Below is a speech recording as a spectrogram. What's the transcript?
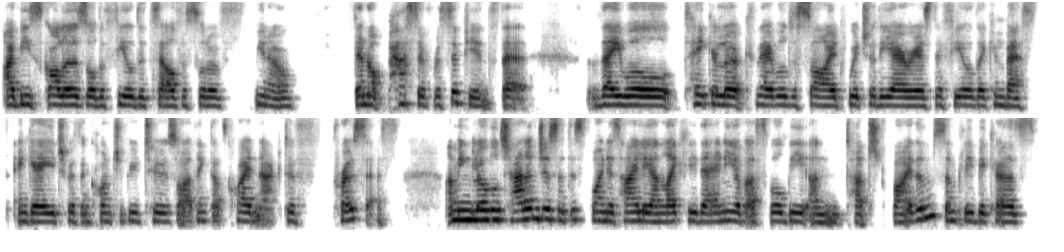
IB scholars or the field itself is sort of, you know, they're not passive recipients. They're they will take a look, they will decide which are the areas they feel they can best engage with and contribute to. So I think that's quite an active process. I mean, global challenges at this point is highly unlikely that any of us will be untouched by them simply because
